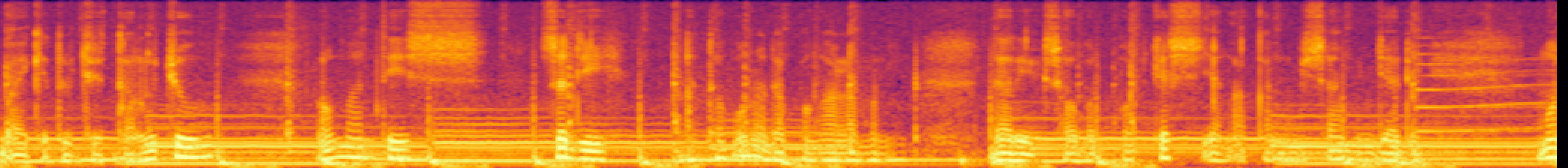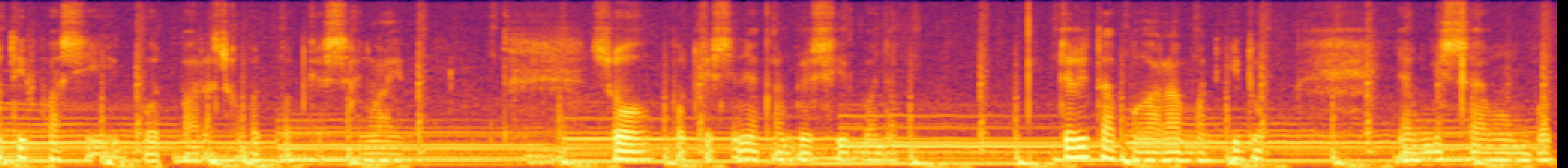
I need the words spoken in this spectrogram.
Baik itu cerita lucu, romantis, sedih Ataupun ada pengalaman dari sobat podcast yang akan bisa menjadi motivasi buat para sobat podcast yang lain So podcast ini akan berisi banyak cerita pengalaman hidup yang bisa membuat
